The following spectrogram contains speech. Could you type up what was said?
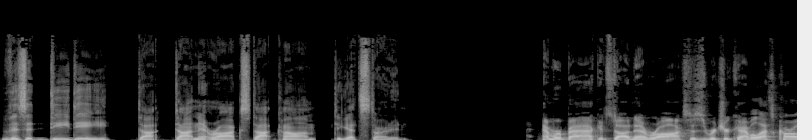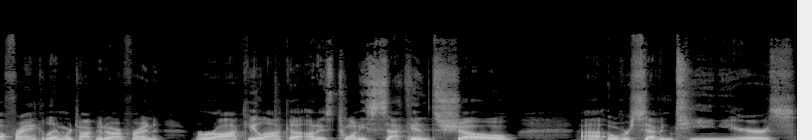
Visit dd.netrocks.com to get started. And we're back. It's .NET Rocks. This is Richard Campbell. That's Carl Franklin. We're talking to our friend Rocky Lhotka on his 22nd show, uh, over 17 years.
